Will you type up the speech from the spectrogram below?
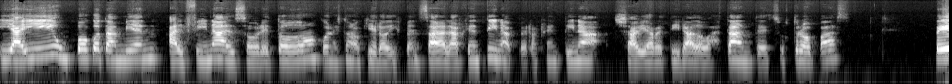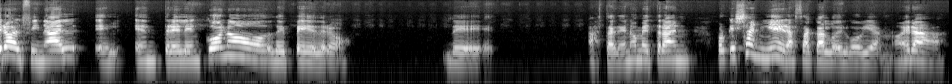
y ahí un poco también al final, sobre todo, con esto no quiero dispensar a la Argentina, pero Argentina ya había retirado bastante sus tropas, pero al final, el, entre el encono de Pedro, de hasta que no me traen, porque ya ni era sacarlo del gobierno, era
